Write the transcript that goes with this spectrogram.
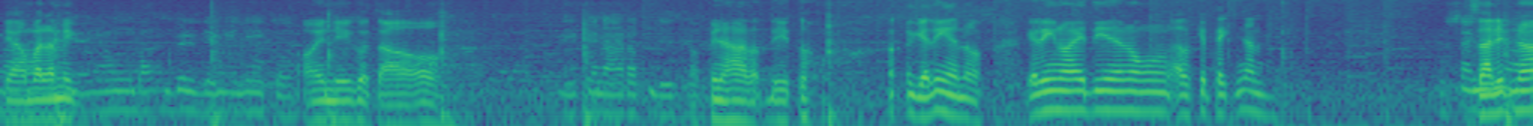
Kaya malamig. Yung building inikot, O inigot, ah, oo. may pinaharap dito. Oh, Pinaharap dito. Galing ano. Galing no idea nung architect niyan. Sa halip na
